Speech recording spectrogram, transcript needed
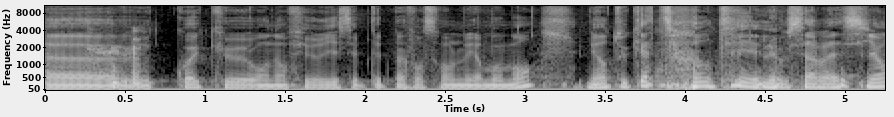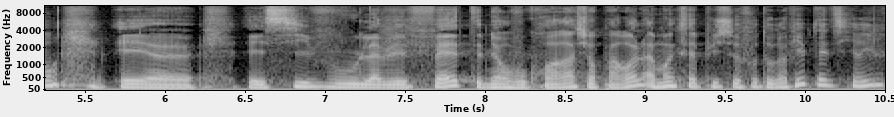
Euh, quoique on est en février, c'est peut-être pas forcément le meilleur moment. Mais en tout cas, tentez l'observation. Et, euh, et si vous l'avez faite, eh bien on vous croira sur parole, à moins que ça puisse se photographier, peut-être, Cyril?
